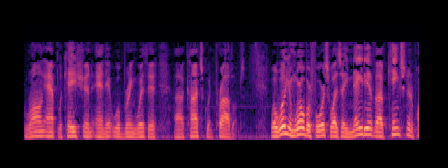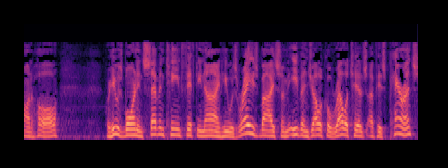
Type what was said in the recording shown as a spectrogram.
wrong application and it will bring with it uh, consequent problems. Well, William Wilberforce was a native of Kingston upon Hull, where he was born in 1759. He was raised by some evangelical relatives of his parents,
